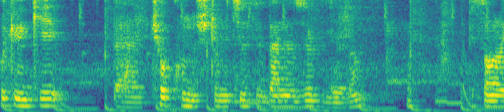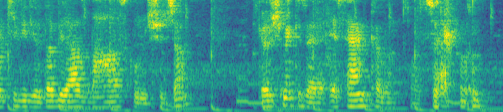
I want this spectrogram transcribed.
Bugünkü e, çok konuştuğum için sizden özür diliyorum. Bir sonraki videoda biraz daha az konuşacağım. Görüşmek üzere. Esen kalın. Hoşçakalın.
